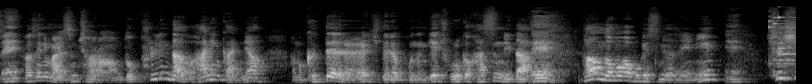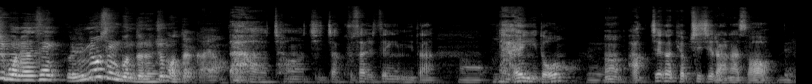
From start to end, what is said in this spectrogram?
네. 선생님 말씀처럼 또 풀린다고 하니까요. 한번 그때를 기다려 보는 게 좋을 것 같습니다. 네. 다음 넘어가 보겠습니다, 선생님. 네. 75년생 을묘생 분들은 좀 어떨까요? 아, 저 진짜 94일생입니다. 어, 다행히도 네. 어, 악재가 겹치질 않아서 네.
